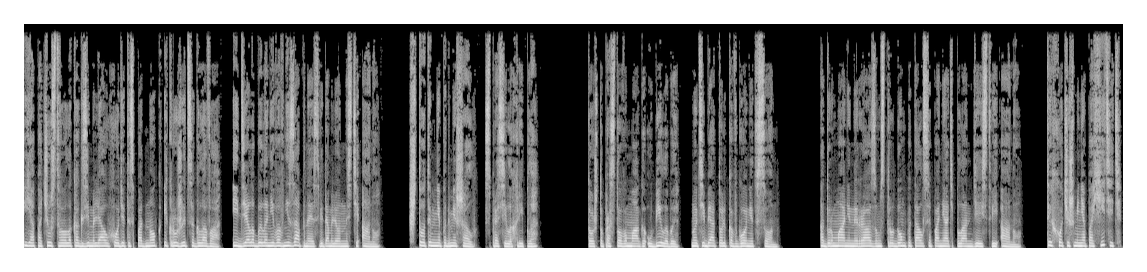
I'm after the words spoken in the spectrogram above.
Я почувствовала, как земля уходит из-под ног и кружится голова, и дело было не во внезапной осведомленности Ану. Что ты мне подмешал? спросила хрипло. То, что простого мага убило бы, но тебя только вгонит в сон. Одурманенный разум с трудом пытался понять план действий Ану. Ты хочешь меня похитить,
